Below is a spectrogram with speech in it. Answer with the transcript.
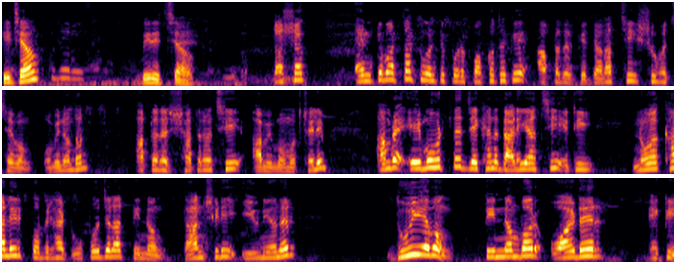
কি চাও? ব্রিজ। ব্রিজ চাও। দর্শক এনকে বার্তা টোয়েন্টি ফোরের পক্ষ থেকে আপনাদেরকে জানাচ্ছি শুভেচ্ছা এবং অভিনন্দন। আপনাদের সাথে রয়েছি আমি মোহাম্মদ সেলিম। আমরা এই মুহূর্তে যেখানে দাঁড়িয়ে আছি, এটি নোয়াখালীর কবিরহাট উপজেলার তিন নং ধানসিঁড়ি ইউনিয়নের দুই এবং তিন নম্বর ওয়ার্ডের একটি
